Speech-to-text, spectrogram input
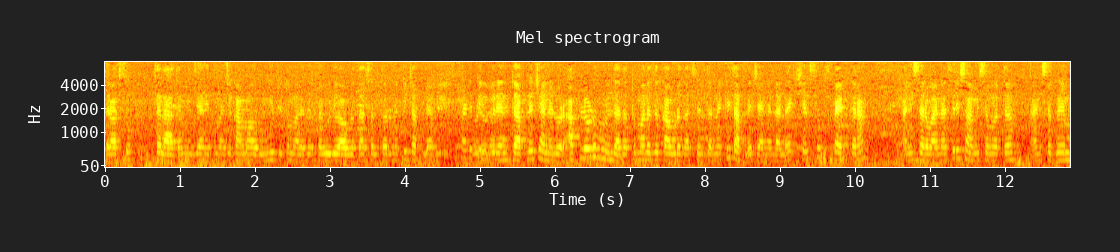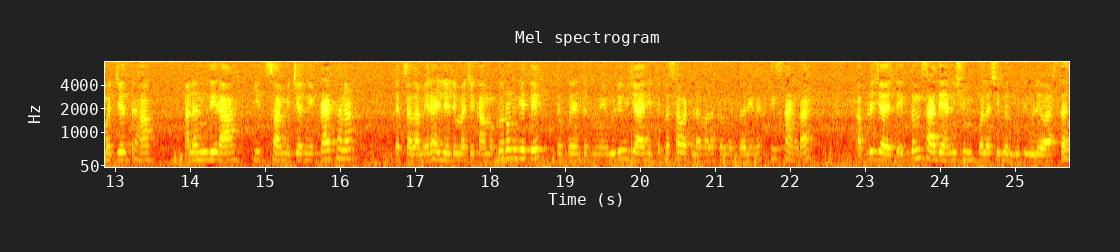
तर असो चला आता मी जे आहे ते माझे कामावरून घेते. तुम्हाला जर का व्हिडिओ आवडत असेल तर नक्कीच आपल्या साडेतीनपर्यंत आपल्या चॅनलवर अपलोड होऊन जातात. तुम्हाला जर का आवडत असेल तर नक्कीच आपल्या चॅनलला लाईक शेअर सबस्क्राईब करा. आणि सर्वांना श्री स्वामी समर्थ. आणि सगळे मजेत राहा आनंदी राहा. हीच स्वामीचरणी प्रार्थना. तर चला मी राहिलेले माझे कामं करून घेते. तोपर्यंत तुम्ही व्हिडिओ जे आहे तर कसा वाटला मला कमेंटद्वारे नक्की सांगा. आपले जे आहेत एकदम साधे आणि सिंपल असे घरगुती व्हिडिओ असतात.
